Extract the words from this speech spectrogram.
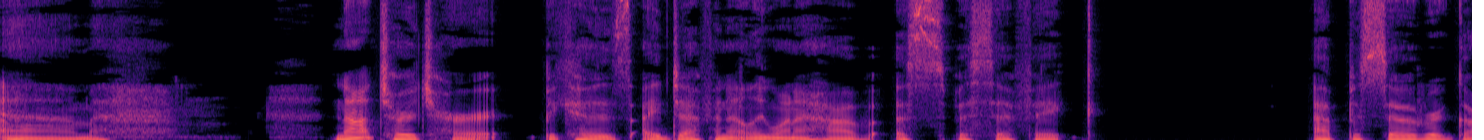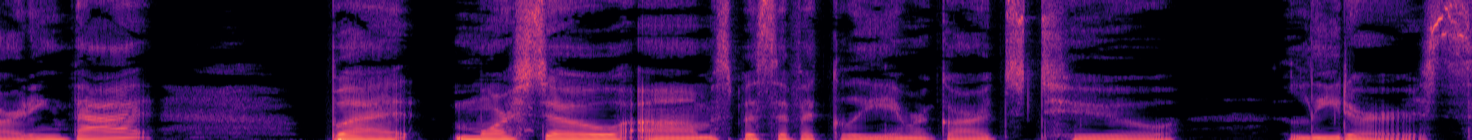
um not church hurt because I definitely want to have a specific episode regarding that, but more so um specifically in regards to leaders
